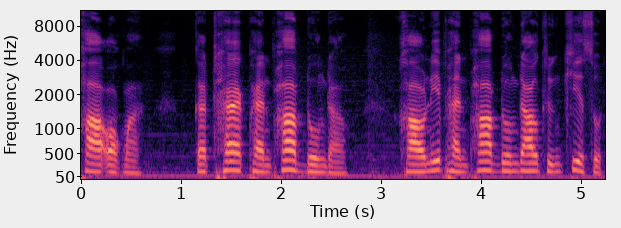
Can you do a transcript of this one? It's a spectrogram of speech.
ผ่าออกมา กระแทกแผ่นภาพดวงดาวคราวนี้แผ่นภาพดวงดาวถึงขีดสุด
